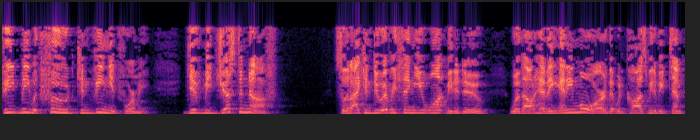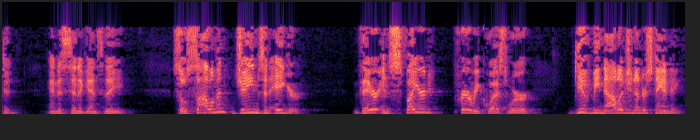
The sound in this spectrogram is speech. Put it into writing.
Feed me with food convenient for me. Give me just enough so that I can do everything you want me to do without having any more that would cause me to be tempted and to sin against thee. So Solomon, James, and Agur, their inspired prayer requests were, give me knowledge and understanding.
